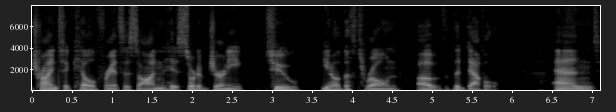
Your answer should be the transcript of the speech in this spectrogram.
trying to kill Francis on his sort of journey to, you know, the throne of the devil. And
